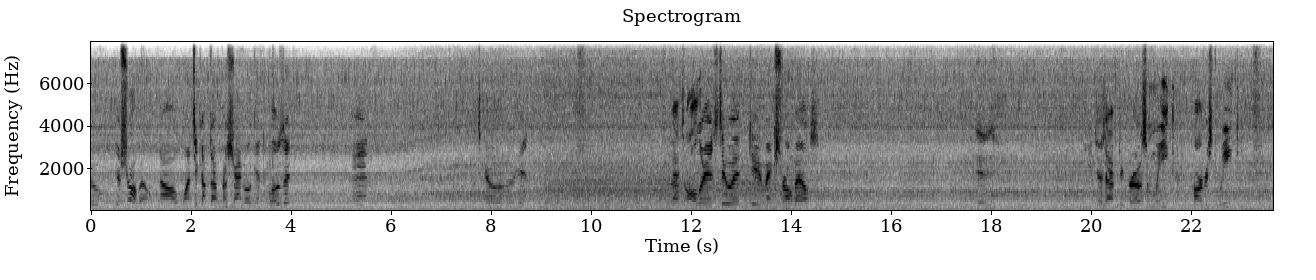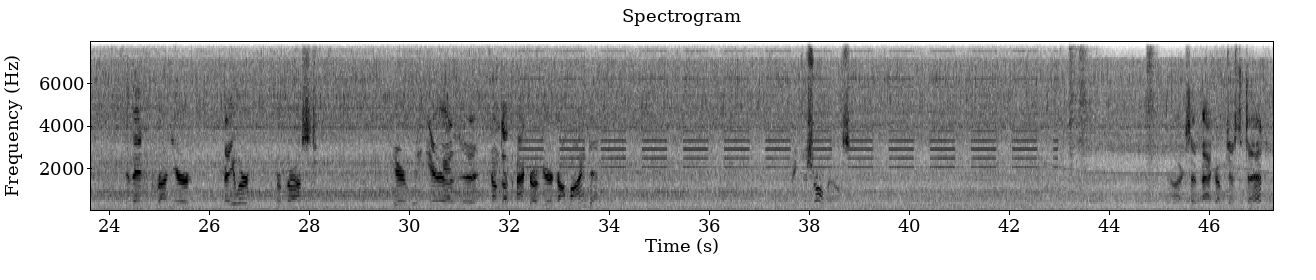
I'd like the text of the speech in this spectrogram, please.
your straw bale. Now, once it comes out, press triangle again to close it. And let's go again. So that's all there is to it to make straw bales. Just have to grow some wheat, harvest wheat, and then run your baler across your wheat here as it comes out the back of your combine and make your straw bales. Like I said, back up just a tad.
